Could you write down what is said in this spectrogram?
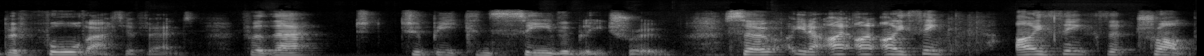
before that event for that to be conceivably true. So, you know, I, I, I think I think that Trump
